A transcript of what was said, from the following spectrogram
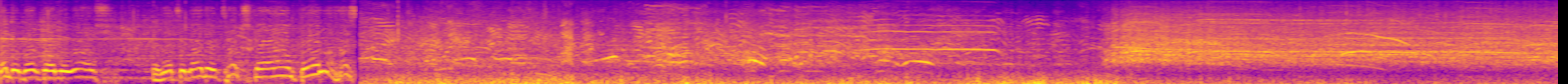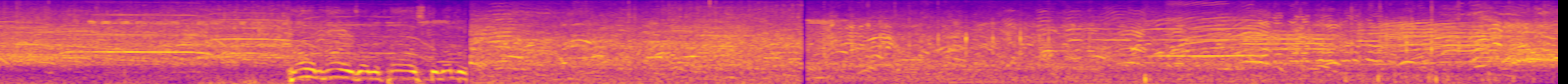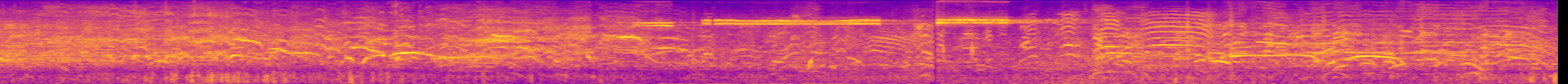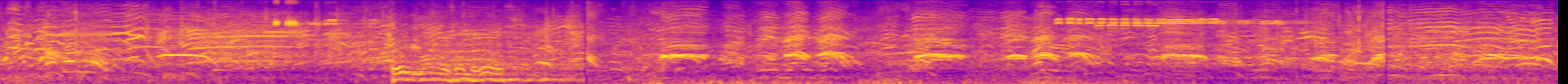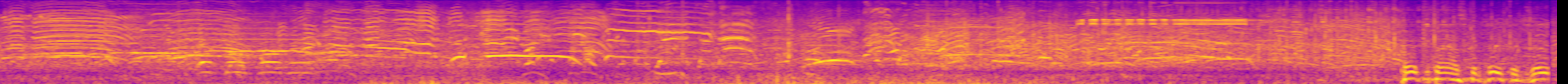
rush. Vanderbilt on the rush, and that's another touchdown for the Huskies. Colin Hines on the pass to number. Jordan Miles on the rush. Coach pass complete for Jay.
